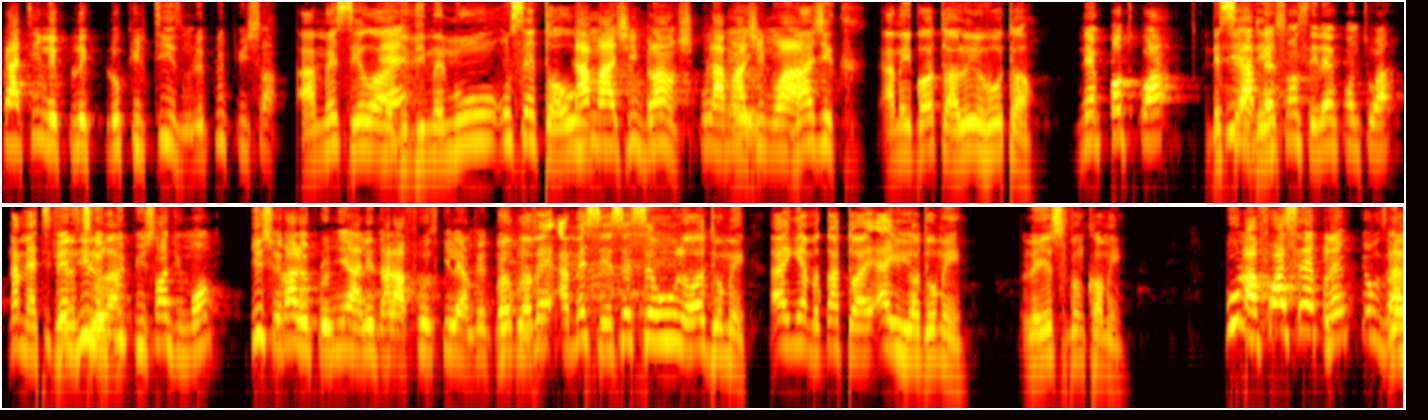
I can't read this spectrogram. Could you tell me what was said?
pratique l'occultisme le plus puissant, Eh? vivimenu ŋusẽtɔwo la magie blanche ou la magie noire, yovotɔ n'importe quoi, si la personne s'élève contre toi, je dis le plus puissant du monde, il sera le premier à aller dans la fosse qu'il est en train de Pour la foi simple hein, que vous avez,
